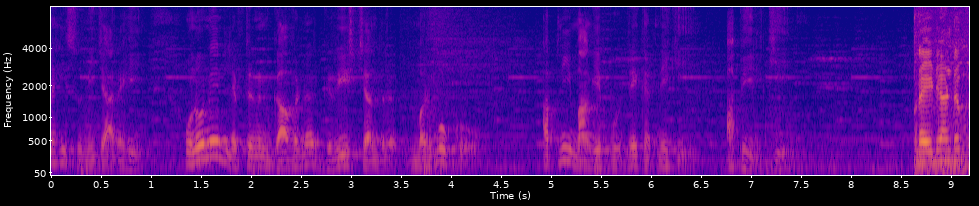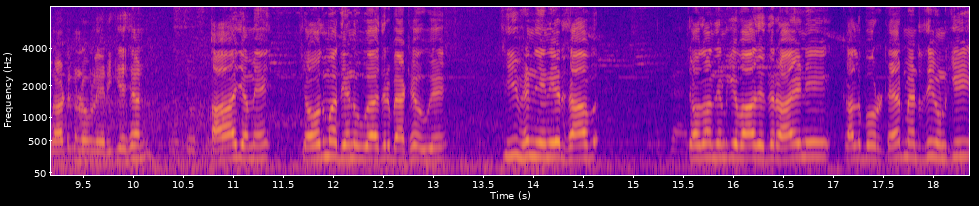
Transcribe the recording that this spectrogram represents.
नहीं सुनी जा रही। उन्होंने लेफ्टिनेंट गवर्नर गिरीश चंद्र मुर्मू को अपनी मांगे पूरी करने की अपील की। प्रेसिडेंट फ्लड कंट्रोल इरीगेशन आज हमें चौदहवा दिन हुआ इधर बैठे हुए। चीफ इंजीनियर साहब चौदह दिन के बाद इधर आए नहीं, कल वो रिटायरमेंट थी उनकी।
